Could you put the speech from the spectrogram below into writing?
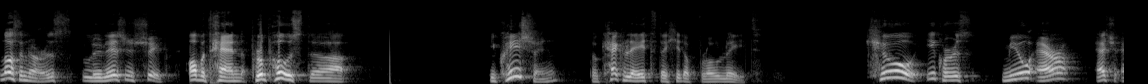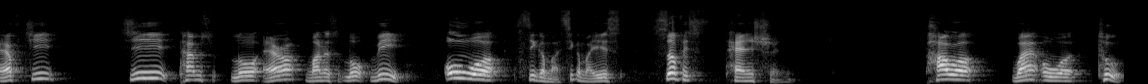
Rohsenow's relationship, obtain proposed uh, equation to calculate the heat flow rate. Q equals mu L HFG G times rho L minus rho V over sigma. Sigma is surface tension. Power 1 over 2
